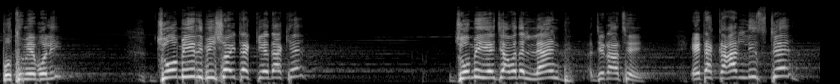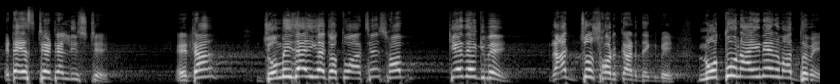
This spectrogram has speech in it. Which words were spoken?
প্রথমে বলি, জমির বিষয়টা কে দেখে? জমি, এই যে আমাদের ল্যান্ড যেটা আছে, এটা কার লিস্টে এটা স্টেটের লিস্টে এটা জমি জায়গা যত আছে, সব কে দেখবে? রাজ্য সরকার দেখবে। নতুন আইনের মাধ্যমে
